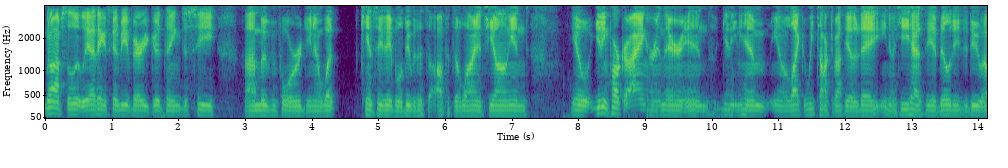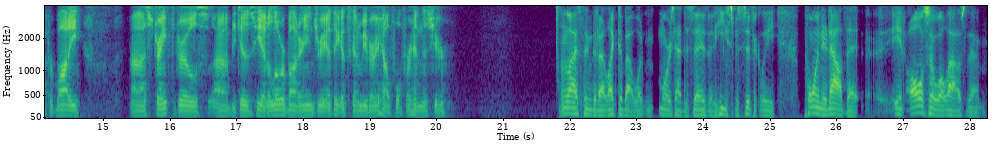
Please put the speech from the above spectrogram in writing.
No, absolutely. I think it's going to be a very good thing to see uh, moving forward. You know what Kansas is able to do with its offensive line. It's young, and you know getting Parker Ehinger in there and getting him, you know, like we talked about the other day. You know, he has the ability to do upper body uh, strength drills uh, because he had a lower body injury. I think that's going to be very helpful for him this year. The last thing that I liked about what Morse had to say is that he specifically pointed out that it also allows them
